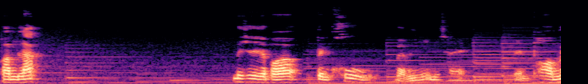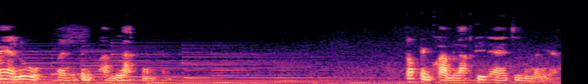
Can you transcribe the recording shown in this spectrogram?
ความรัก ไม่ใช่เฉพาะเป็นคู่แบบนี้ไม่ใช่ เป็นพ่อแม่ลูก อันนี้เป็นความรักเหมือนกันต้องเป็นความรักที่แท้จริงเหมือนกัน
